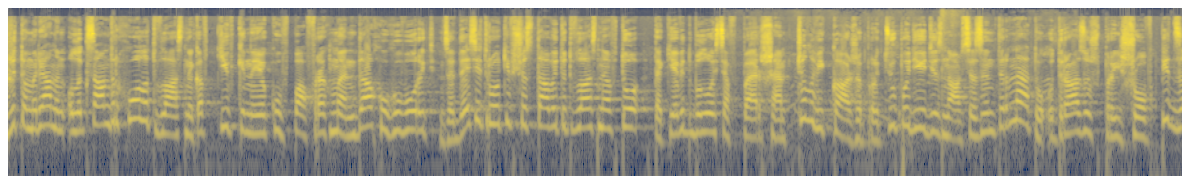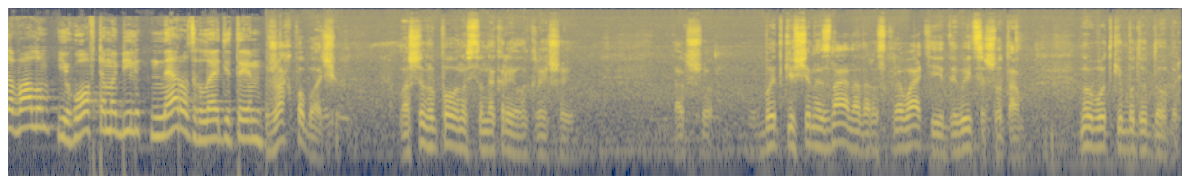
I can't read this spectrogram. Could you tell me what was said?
Житомирянин Олександр Холод, власник автівки, на яку впав фрагмент даху, говорить, за 10 років, що ставить тут власне авто, таке відбулося вперше. Чоловік каже, про цю подію дізнався з інтернету, одразу ж прийшов. Під завалом його автомобіль не розгледіти. Жах побачив. Машину повністю накрило кришею. Так що вбитків ще не знаю, треба розкривати і дивитися, що там. Ну, вбитки будуть добрі.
